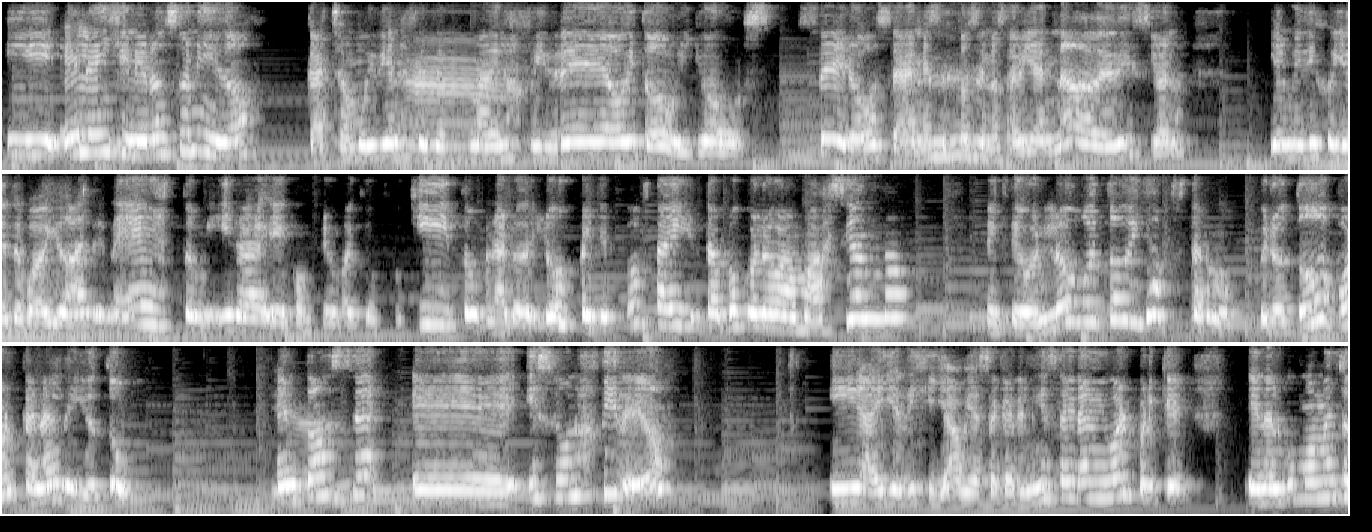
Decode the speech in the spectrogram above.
Y él es ingeniero en sonido, cacha muy bien este tema de los videos y todo, y yo cero, o sea, en ese entonces no sabía nada de edición. Y él me dijo, yo te puedo ayudar en esto, mira, eh, compré aquí un poquito, un aro de luz, cualquier cosa, y tampoco lo vamos haciendo. Me creó el logo y todo, y ya, pues armó. Pero todo por canal de YouTube. Entonces, eh, hice unos videos y ahí yo dije, ya voy a sacar el Instagram igual porque en algún momento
